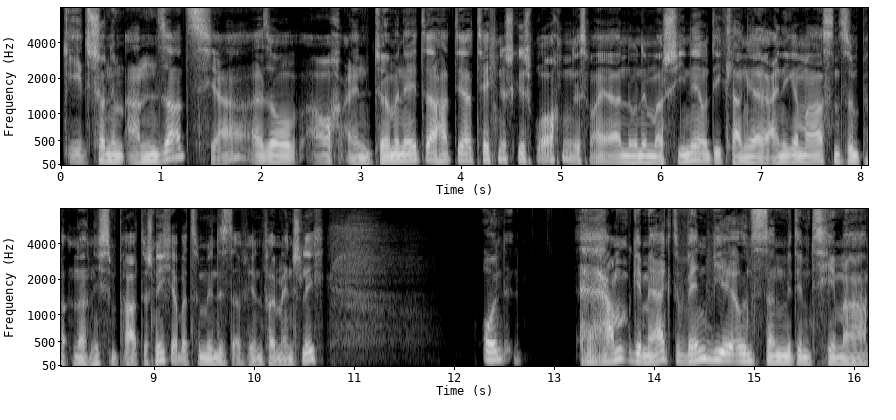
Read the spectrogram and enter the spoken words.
geht schon im Ansatz, ja. Also auch ein Terminator hat ja technisch gesprochen. Das war ja nur eine Maschine und die klang ja einigermaßen, noch nicht sympathisch nicht, aber zumindest auf jeden Fall menschlich. Und haben gemerkt, wenn wir uns dann mit dem Thema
